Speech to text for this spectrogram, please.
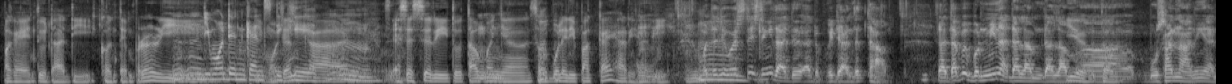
Pakaian tu dah di Contemporary Mm-mm, dimodernkan sedikit. dimodernkan, Aksesori terutamanya So boleh dipakai hari-hari Macam hmm. Wesley sendiri dah ada ada pekerjaan tetap. Tapi berminat dalam dalam Ya, uh, betul. busana ni kan.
